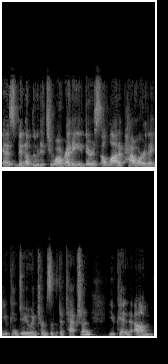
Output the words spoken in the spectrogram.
has been alluded to already, there's a lot of power that you can do in terms of detection. You can, um,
